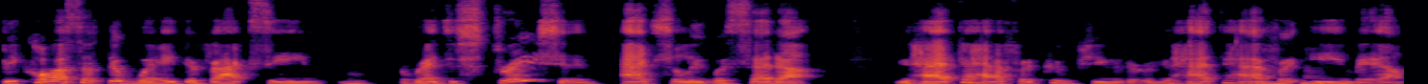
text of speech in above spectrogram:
because of the way the vaccine registration actually was set up. You had to have a computer, you had to have mm-hmm. an email.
